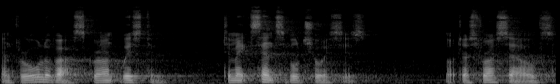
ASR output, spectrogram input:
And for all of us, grant wisdom to make sensible choices, not just for ourselves,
